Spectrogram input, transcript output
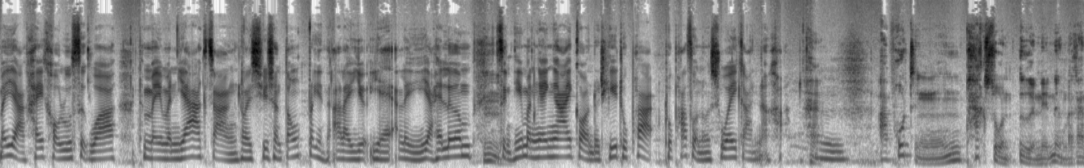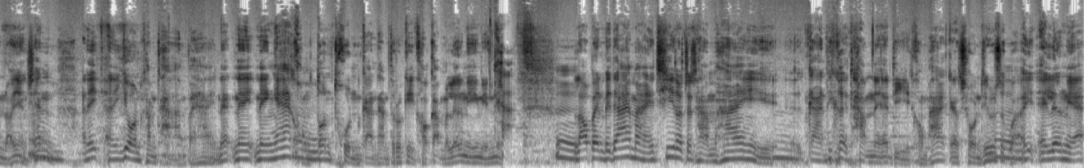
ไม่อยากให้เขารู้สึกว่าทำไมมันยากจังทำไมชีวิตฉันต้องเปลี่ยนอะไรเยอะแยะอะไรอย่างนี้อยากให้เริ่มสิ่งที่มันง่าย ๆ ก่อนโดยที่ทุกภาคทุกภาคส่วนต้องช่วยกันนะคะฮะอะพูดถึงภาคส่วนอื่นนิดหนึ่งแล้วกันเนาะอย่างเช่น อันนี้อันนี้โยนคำถามไปให้ในในในแง่ของต้นทุนการทำธุรกิจขอกลับมาเรื่องนี้นิดนึงค่ะเราเป็นไปได้ไหมที่เราจะทำให้การที่เคยทำในอดีตของภาคเอกชนที่รู้สึกว่าเอ้ยไอ้เรื่องเนี้ย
